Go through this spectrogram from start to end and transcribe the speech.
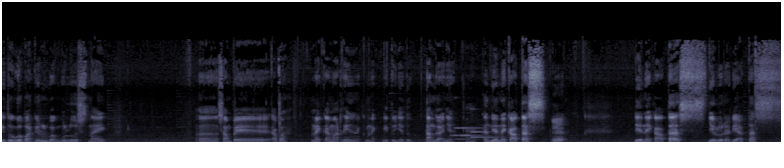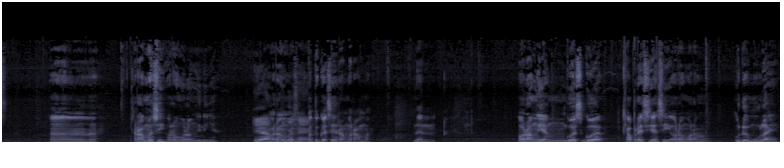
Itu gue parkir di Bang Bulus naik eh, sampai apa naik MRT naik naik gitunya tuh tangganya. Hmm. kan dia naik ke atas. Iya. dia naik ke atas jalurnya di atas. Eh ramah sih orang-orang ininya. Iya, orang petugasnya. petugasnya ramah-ramah. Dan orang yang gue gue apresiasi orang-orang udah mulai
